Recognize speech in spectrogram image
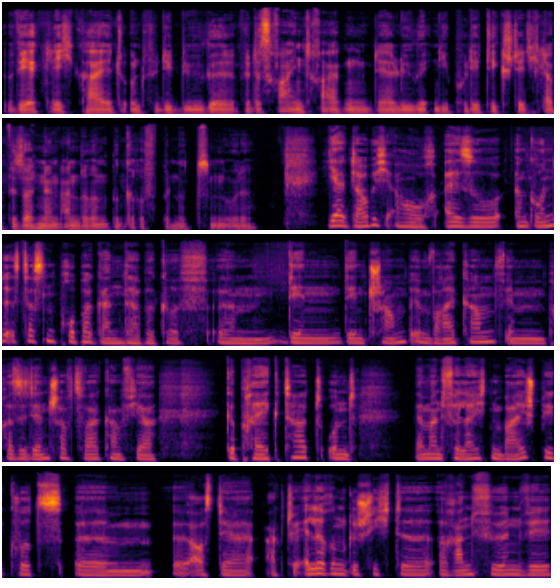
Wirklichkeit und für die Lüge, für das Reintragen der Lüge in die Politik steht. Ich glaube, wir sollten einen anderen Begriff benutzen, oder? Ja, glaube ich auch. Also im Grunde ist das ein Propagandabegriff, ähm, den, den Trump im Wahlkampf, im Präsidentschaftswahlkampf ja geprägt hat und wenn man vielleicht ein Beispiel kurz ähm, äh, aus der aktuelleren Geschichte ranführen will,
